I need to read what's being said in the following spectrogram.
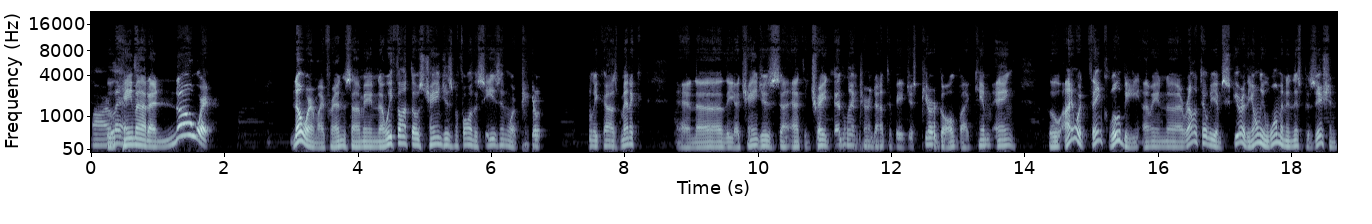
who came out of nowhere. Nowhere, my friends. I mean, uh, we thought those changes before the season were purely cosmetic. And uh, the uh, changes uh, at the trade deadline turned out to be just pure gold by Kim Ng, who I would think, Luby, I mean, uh, relatively obscure, the only woman in this position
